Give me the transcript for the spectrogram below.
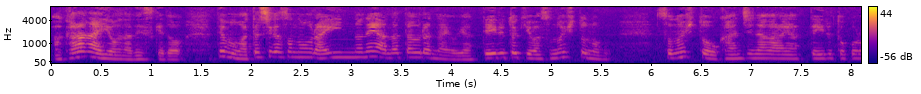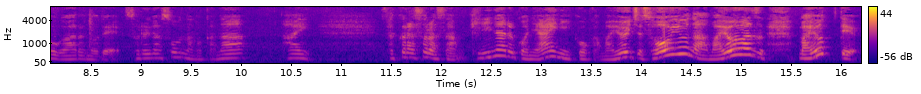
分からないようなですけどでも私がその LINE のねあなた占いをやっている時はその人のその人を感じながらやっているところがあるのでそれがそうなのかな。はい。桜空さん気になる子に会いに行こうか。迷い中。そういうのは迷わず迷って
